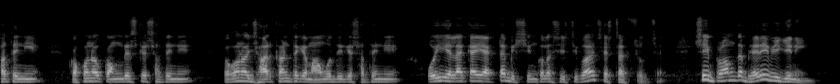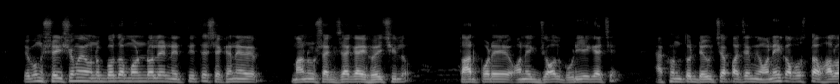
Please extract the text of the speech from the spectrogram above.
সাথে নিয়ে কখনো কংগ্রেসকে সাথে নিয়ে কখনো ঝাড়খণ্ড থেকে মাওবাদীকে সাথে নিয়ে ওই এলাকায় একটা বিশৃঙ্খলা সৃষ্টি করার চেষ্টা চলছে। সেই ফ্রম দ্য ভেরি বিগিনিং এবং সেই সময় অনুব্রত মণ্ডলের নেতৃত্বে সেখানে মানুষ এক জায়গায় হয়েছিল। তারপরে অনেক জল গড়িয়ে গেছে। এখন তো ডেউচা পাচামি অনেক অবস্থা ভালো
